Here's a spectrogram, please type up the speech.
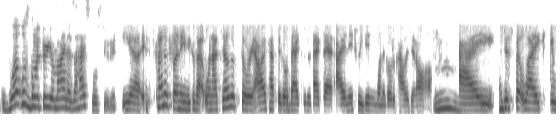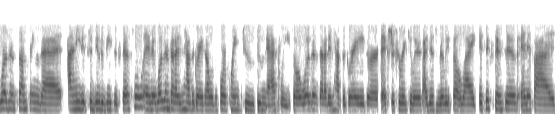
What was going through your mind as a high school student? Yeah, it's kind of funny because I, when I tell the story, I always have to go back to the fact that I initially didn't want to go to college at all. Mm. I just felt like it wasn't something that I needed to do to be successful. And it wasn't that I didn't have the grades. I was a 4.2 student athlete. So it wasn't that I didn't have the grades or extracurriculars. I just really felt like it's expensive. And if I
